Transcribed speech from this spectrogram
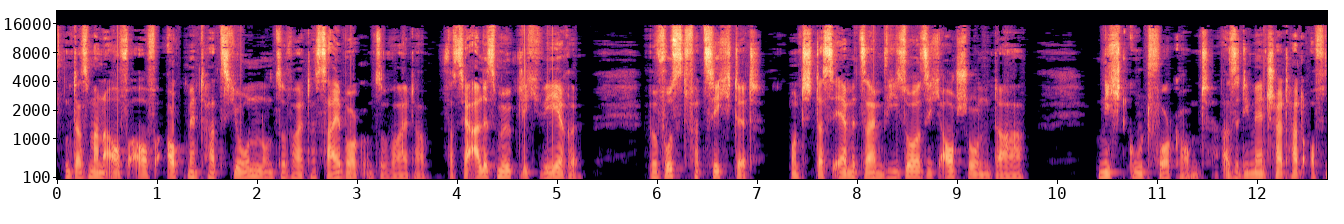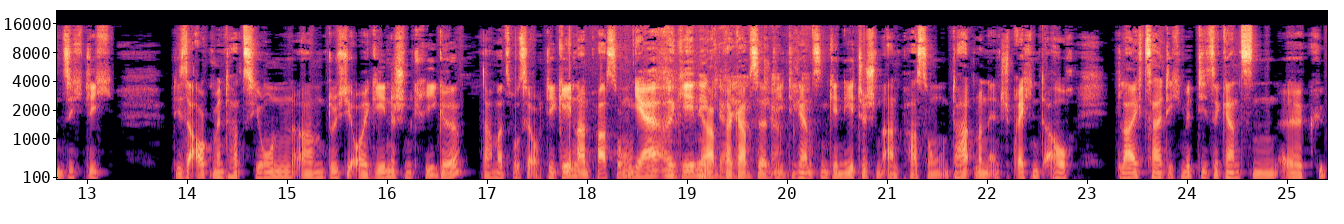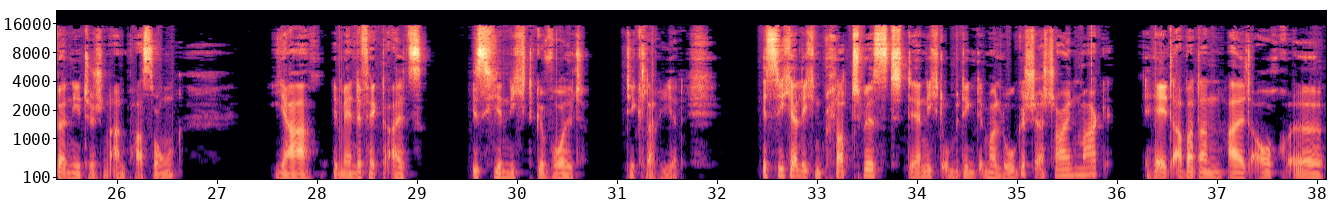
dass man auf, auf Augmentationen und so weiter, Cyborg und so weiter, was ja alles möglich wäre, bewusst verzichtet und dass er mit seinem Visor sich auch schon da nicht gut vorkommt. Also die Menschheit hat offensichtlich diese Augmentation ähm, durch die eugenischen Kriege, damals wo es ja auch die Genanpassung. Ja, Eugenik. Ja, da ja, gab es ja, ja die, die ganzen genetischen Anpassungen und da hat man entsprechend auch gleichzeitig mit diese ganzen äh, kybernetischen Anpassungen ja im Endeffekt als ist hier nicht gewollt deklariert. Ist sicherlich ein Plot-Twist, der nicht unbedingt immer logisch erscheinen mag, hält aber dann halt auch äh,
